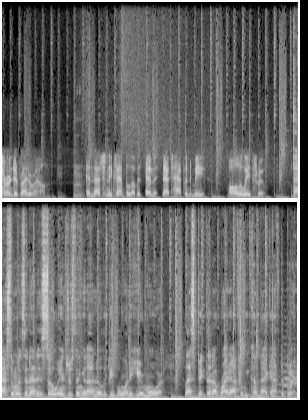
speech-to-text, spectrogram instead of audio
turned it right around, hmm. and that's an example of it. And that's happened to me all the way through. Pastor Winston, that is so interesting, and I know the people want to hear more. Let's pick that up right after we come back after break.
